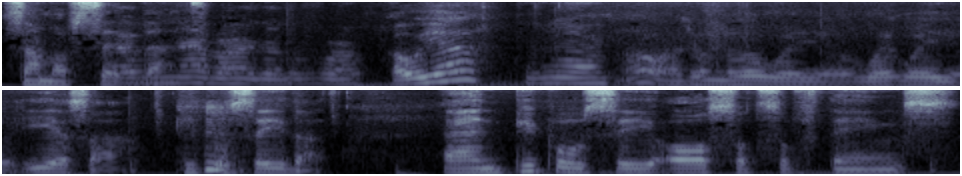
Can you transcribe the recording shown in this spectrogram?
Some have said that. I've never heard that before. Oh yeah. No. Oh, I don't know where your where, where your ears are. People say that, and people say all sorts of things.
